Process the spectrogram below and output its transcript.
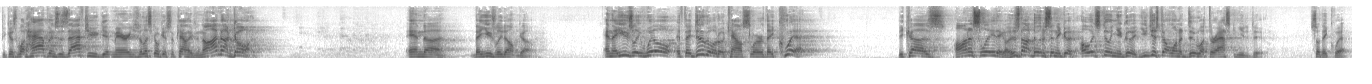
Because what happens is after you get married, you say, let's go get some counseling. No, I'm not going. And uh, they usually don't go. And they usually will, if they do go to a counselor, they quit. Because honestly, they go, this is not doing us any good. Oh, it's doing you good. You just don't want to do what they're asking you to do. So they quit.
